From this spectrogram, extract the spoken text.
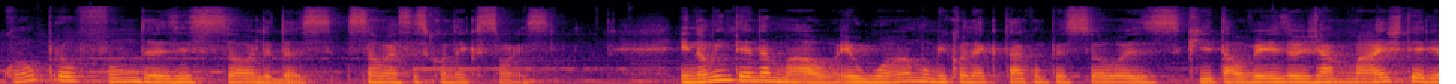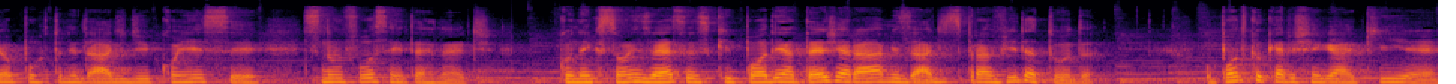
quão profundas e sólidas são essas conexões? E não me entenda mal, eu amo me conectar com pessoas que talvez eu jamais teria a oportunidade de conhecer se não fosse a internet. Conexões essas que podem até gerar amizades para a vida toda. O ponto que eu quero chegar aqui é:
